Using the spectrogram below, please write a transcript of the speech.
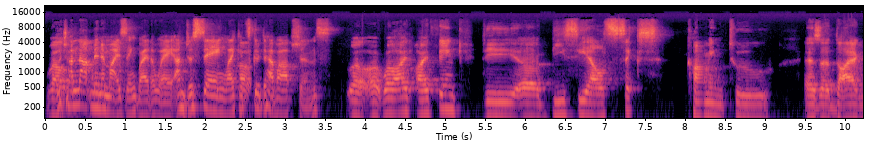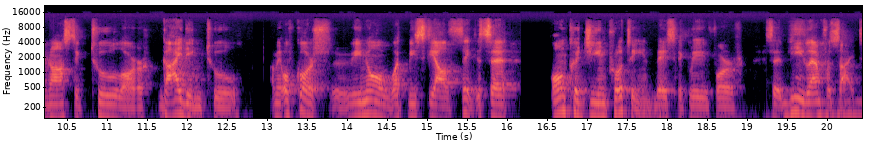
well, which I'm not minimizing, by the way. I'm just saying, like, it's uh, good to have options. Well, uh, well, I, I think the uh, BCL6 coming to as a diagnostic tool or guiding tool. I mean, of course, we know what BCL6. It's a oncogene protein, basically for it's a B lymphocyte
